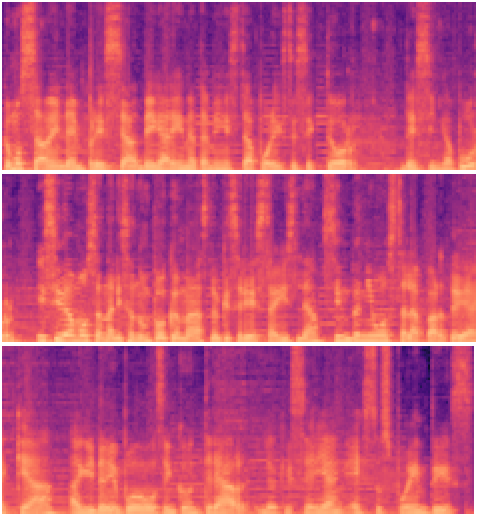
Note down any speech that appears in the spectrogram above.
como saben la empresa de Garena también está por este sector de Singapur. Y si vamos analizando un poco más lo que sería esta isla, si venimos hasta la parte de acá, aquí también podemos encontrar lo que serían estos puentes,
